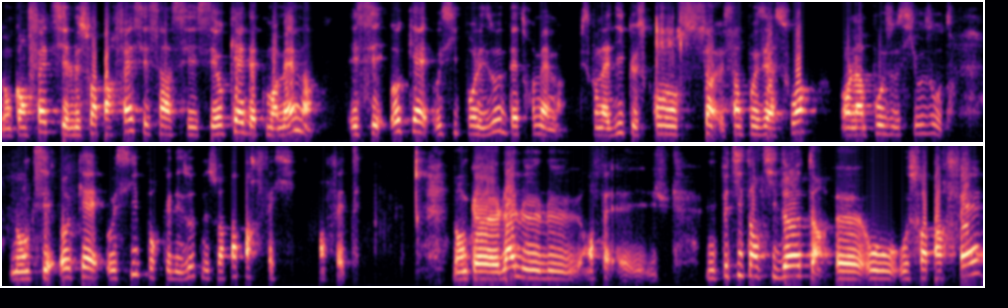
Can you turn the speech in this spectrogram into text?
Donc, en fait, si le soit parfait, c'est ça. C'est OK d'être moi-même, et c'est OK aussi pour les autres d'être eux-mêmes, puisqu'on a dit que ce qu'on s'imposait à soi, on l'impose aussi aux autres. Donc c'est OK aussi pour que les autres ne soient pas parfaits, en fait. Donc euh, là, fait, une petite antidote euh, au, soi parfait,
